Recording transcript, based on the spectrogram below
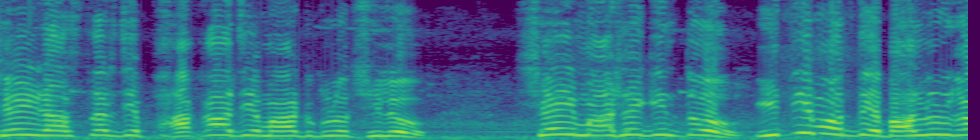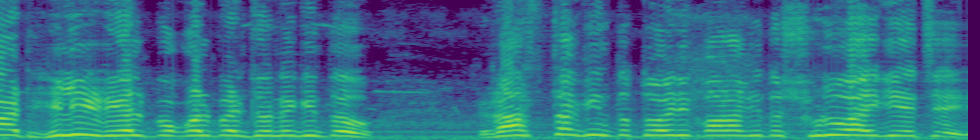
সেই রাস্তার যে ফাঁকা যে মাঠগুলো ছিল, সেই মাঠে কিন্তু ইতিমধ্যে বালুরঘাট হিলি রেল প্রকল্পের জন্য কিন্তু রাস্তা কিন্তু তৈরি করা কিন্তু শুরু হয়ে গিয়েছে।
